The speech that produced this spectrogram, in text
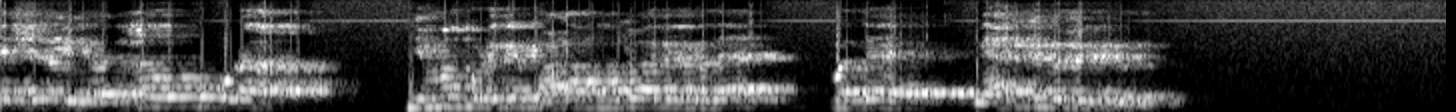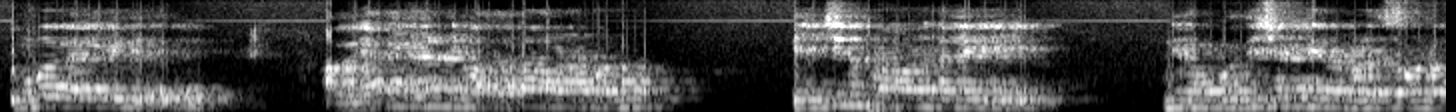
ದೇಶದಲ್ಲಿ ಇವೆಲ್ಲವೂ ಕೂಡ ನಿಮ್ಮ ಕೊಡುಗೆ ಬಹಳ ಮುಖ್ಯವಾಗಿರ್ತದೆ ಮತ್ತೆ ವ್ಯಾಲ್ಯೂಬಲ್ ಇರ್ತದೆ. ತುಂಬಾ ವ್ಯಾಲ್ಯೂ ಇದೆ. ಆ ವ್ಯಾಲ್ಯೂನ ನೀವು ಅರ್ಥ ಮಾಡಿಕೊಂಡು ಹೆಚ್ಚಿನ ಪ್ರಮಾಣದಲ್ಲಿ ನಿಮ್ಮ ಬುದ್ಧಿಶಕ್ತಿಯನ್ನು ಬಳಸ್ಕೊಂಡು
